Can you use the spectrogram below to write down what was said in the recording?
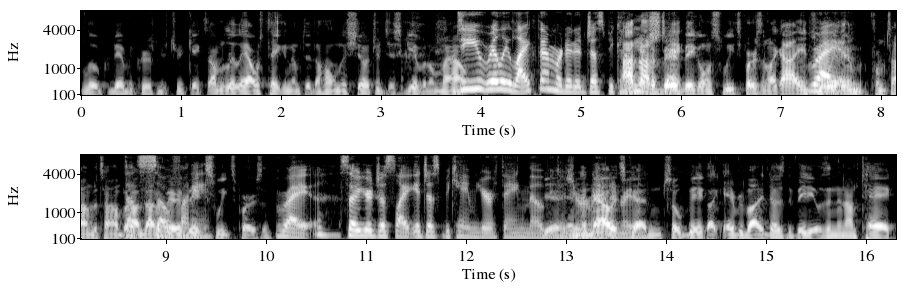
little Debbie Christmas tree cakes. I'm literally, I was taking them to the homeless shelter, just giving them out. Do you really like them, or did it just become? I'm not a very big on sweets person. Like I enjoy Right. them from time to time, but That's I'm not so a very funny. big sweets person. Right. So you're just like it just became your thing though Yeah, because and then now it's gotten so big, like everybody does the videos, and then I'm tagged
